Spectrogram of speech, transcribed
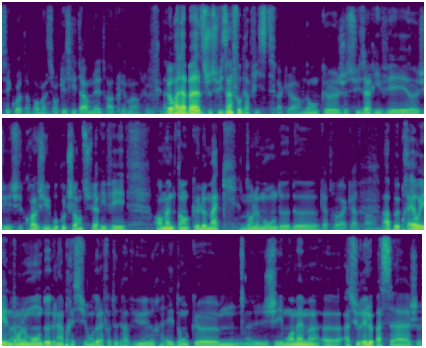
C'est quoi ta formation? Qu'est-ce qui t'a amené à être imprimeur Alors, à la base, je suis infographiste. D'accord. Donc euh, je suis arrivé, euh, je crois que j'ai eu beaucoup de chance, je suis arrivé en même temps que le Mac dans Mhm. le monde de... 84. hein. À peu près, oui, Ouais. dans le monde de l'impression, de la photogravure. Et donc, euh, j'ai moi-même assuré le passage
